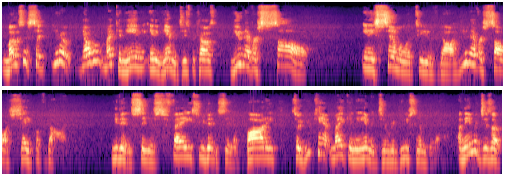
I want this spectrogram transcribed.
Moses said, you know, y'all don't make any, any images because you never saw any similitude of God. You never saw a shape of God. You didn't see his face. You didn't see a body. So you can't make an image and reduce him to that. An image is a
